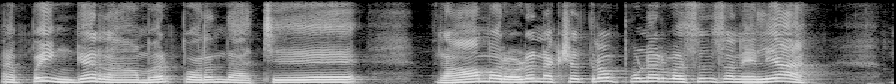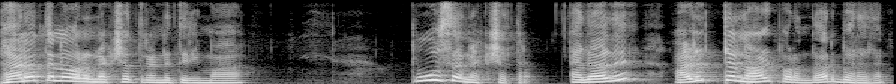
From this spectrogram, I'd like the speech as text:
அப்போ இங்கே ராமர் பிறந்தாச்சு. ராமரோட நட்சத்திரம் புனர்வசுன்னு சொன்னேன் இல்லையா? பரதனோட நட்சத்திரம் என்ன தெரியுமா? பூச நட்சத்திரம். அதாவது அடுத்த நாள் பிறந்தார் பரதன்.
